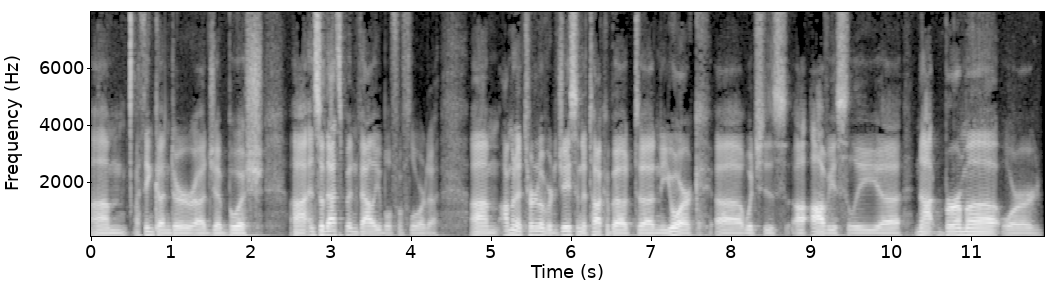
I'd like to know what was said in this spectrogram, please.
Um, I think under uh, Jeb Bush. Uh, and so that's been valuable for Florida. Um, I'm going to turn it over to Jason to talk about uh, New York, uh, which is uh, obviously uh, not Burma or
